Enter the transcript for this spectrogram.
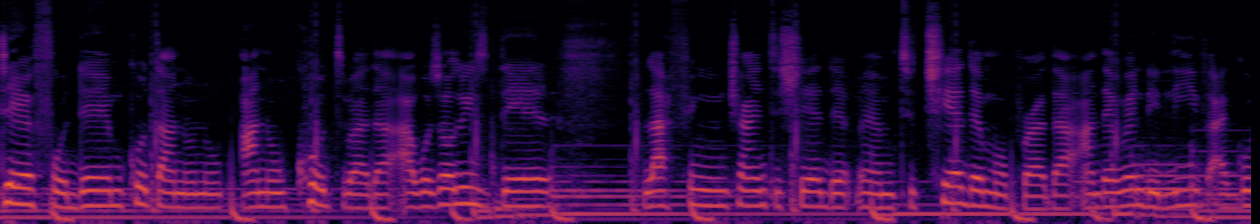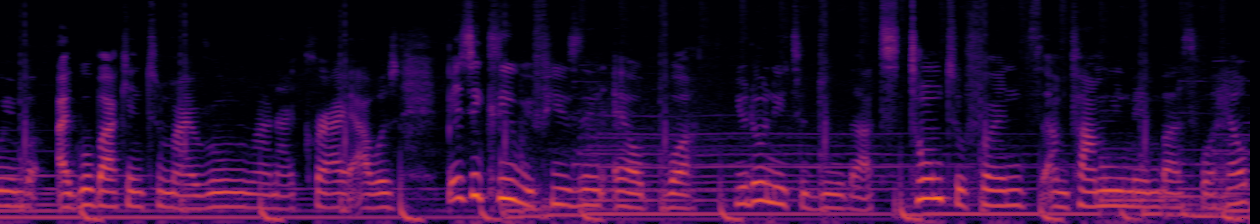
there for them, quote unquote, rather. I was always there laughing, trying to share them, um, to cheer them up rather. And then when they leave, I go in, I go back into my room and I cry. I was basically refusing help, but you don't need to do that. Turn to friends and family members for help.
